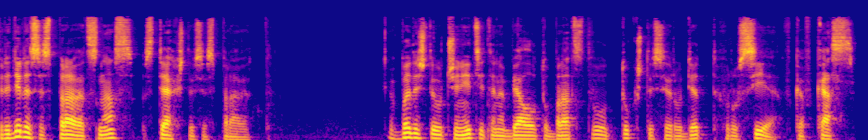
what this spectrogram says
Преди да се справят с нас, с тях ще се справят. В бъдеще учениците на Бялото братство от тук ще се родят в Русия, в Кавказ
